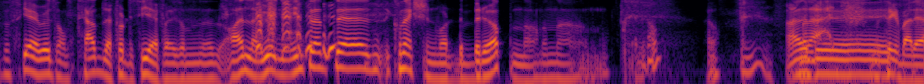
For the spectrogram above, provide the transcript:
Så skrev jeg ut sånn 30-40 sider, for liksom, av en eller annen grunn internett-connection ble brøten, da. Men, eh, Er det sant? Nei, men det nei, det er blir sikkert bare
